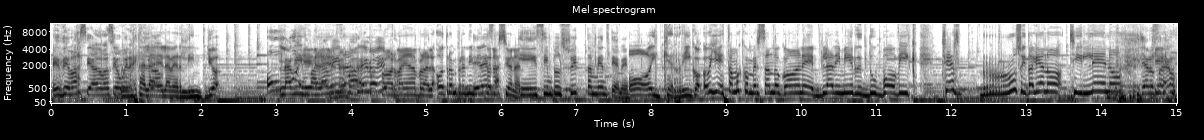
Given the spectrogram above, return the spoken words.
Es demasiado, demasiado Me buena. gusta Es la de la Berlín. Yo. La misma, la misma. era Por favor, vayan a probarla. Otro emprendimiento nacional. Y Simple Sweet también tiene. ¡Ay, qué rico! Oye, estamos conversando con eh, Vladimir Dubovic, chef ruso, italiano, chileno. Ya no que- sabemos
